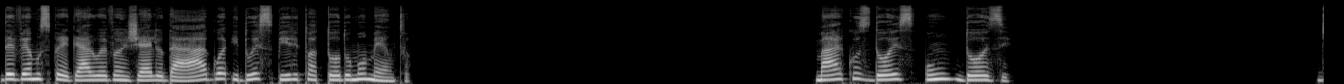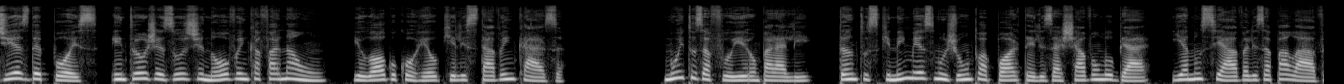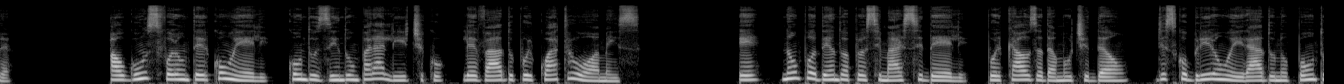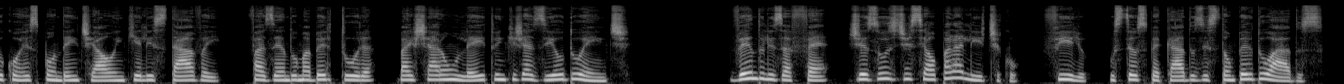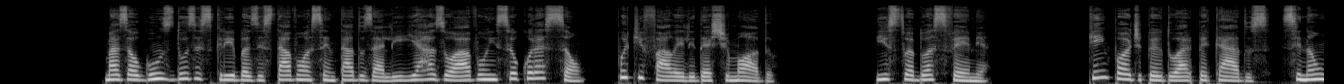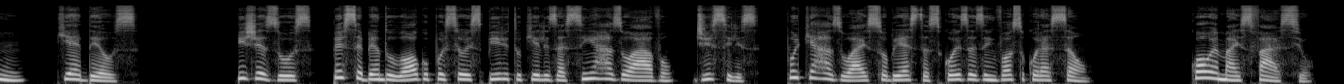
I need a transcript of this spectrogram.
devemos pregar o Evangelho da água e do Espírito a todo momento. Marcos 2, 1, 12 Dias depois, entrou Jesus de novo em Cafarnaum, e logo correu que ele estava em casa. Muitos afluíram para ali, tantos que nem mesmo junto à porta eles achavam lugar, e anunciava-lhes a palavra. Alguns foram ter com ele, conduzindo um paralítico, levado por quatro homens. E, não podendo aproximar-se dele, por causa da multidão, descobriram o eirado no ponto correspondente ao em que ele estava e, fazendo uma abertura, baixaram o leito em que jazia o doente. Vendo-lhes a fé, Jesus disse ao paralítico: Filho, os teus pecados estão perdoados. Mas alguns dos escribas estavam assentados ali e arrazoavam em seu coração: Por que fala ele deste modo? Isto é blasfêmia. Quem pode perdoar pecados, senão um, que é Deus? E Jesus, percebendo logo por seu espírito que eles assim arrazoavam, disse-lhes: Por que arrazoais sobre estas coisas em vosso coração? Qual é mais fácil?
